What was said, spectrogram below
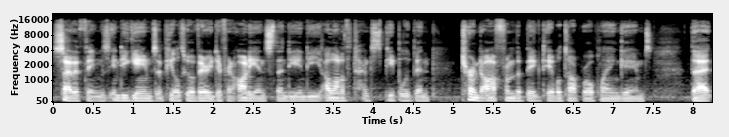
side of things, indie games appeal to a very different audience than D&D. A lot of the times it's people who've been turned off from the big tabletop role playing games that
